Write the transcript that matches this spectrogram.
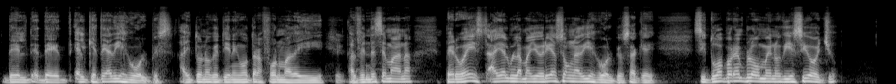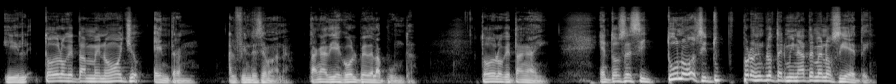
del de- de- el que esté a 10 golpes. Hay torneos que tienen otra forma de ir Sí, al fin de semana, pero es, hay, la mayoría son a 10 golpes. O sea que si tú vas, por ejemplo, menos 18 y todo lo que están menos 8 entran al fin de semana. Están a 10 golpes de la punta todos los que están ahí. Entonces, si tú no, si tú, por ejemplo, terminaste menos 7,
